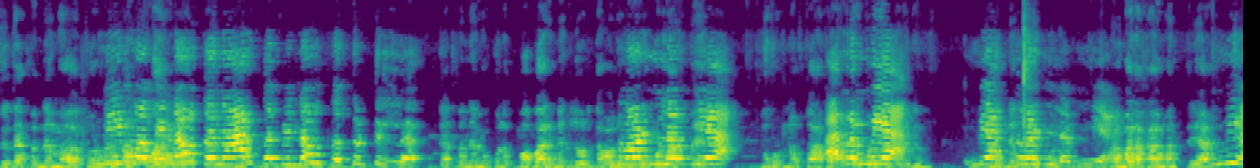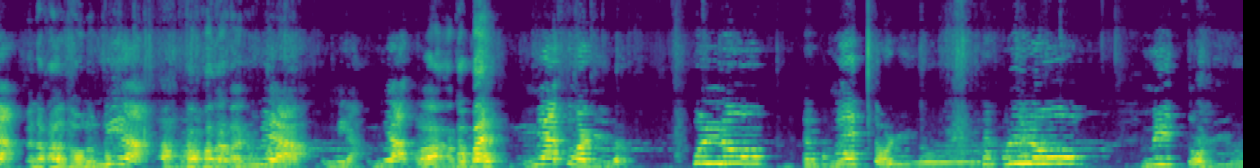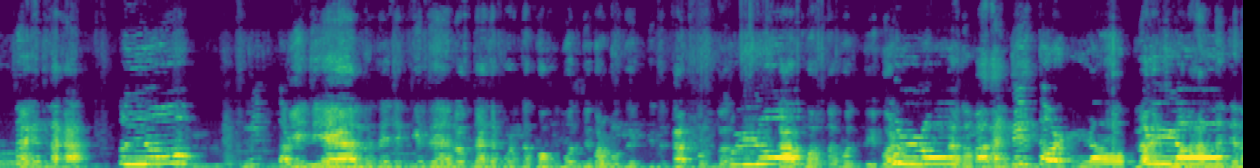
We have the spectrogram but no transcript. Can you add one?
तू त्यातलं नेम मी मध्ये नव्हतं ना अर्ध बी नव्हतं तुटलं. त्यातलं बाहेर निघलं तोडलं. म्या दुखत निघलं कुलूप. तोडलं म्या आणि मला काय म्हणते या म्या याला काय जाऊन म्या म्या म्या म्या अगं पाय म्या तोडलं कुल्लू मी तोडलं कुल्लू मी तोडलं बघितलं का कुल्लू मी हिची तोडलं किती लोक त्याच्या पुढचं खूप बोलते बरोबर तिचं काम करतं कुल्लू. काम करतं बोलते मी बघायची तोडलं.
